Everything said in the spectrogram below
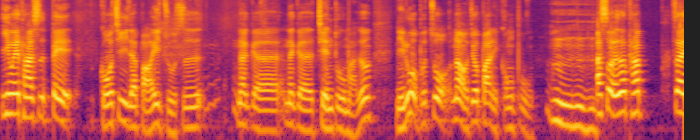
因为它是被国际的保育组织那个那个监督嘛，说你如果不做，那我就帮你公布。嗯嗯嗯，啊，所以说他。在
